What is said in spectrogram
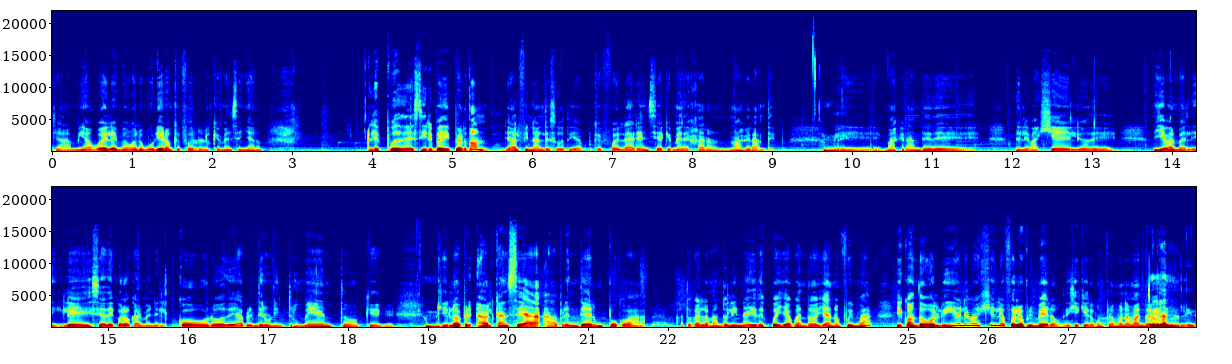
ya mi abuela y mi abuelo murieron, que fueron los que me enseñaron, les pude decir y pedir perdón ya al final de sus días, porque fue la herencia que me dejaron más grande, eh, más grande de, del Evangelio, de, de llevarme a la iglesia, de colocarme en el coro, de aprender un instrumento, que, que lo alcancé a, a aprender un poco a, a tocar la mandolina y después ya cuando ya no fui más y cuando volví al Evangelio fue lo primero, dije quiero comprarme una mandolina. Mandolina.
